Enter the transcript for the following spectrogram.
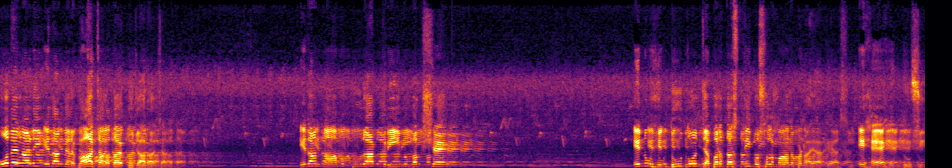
ਉਹਦੇ ਨਾਲ ਹੀ ਇਹਦਾ ਨਿਰਵਾਹ ਚੱਲਦਾ ਹੈ, ਗੁਜ਼ਾਰਾ ਚੱਲਦਾ ਹੈ। ਇਹਦਾ ਨਾਮ ਪੂਰਾ ਕਰੀਮ ਬਖਸ਼ ਹੈ। ਇਹਨੂੰ ਹਿੰਦੂ ਤੋਂ ਜ਼ਬਰਦਸਤੀ ਮੁਸਲਮਾਨ ਬਣਾਇਆ ਗਿਆ ਸੀ। ਇਹ ਹੈ ਹਿੰਦੂ ਸੀ।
